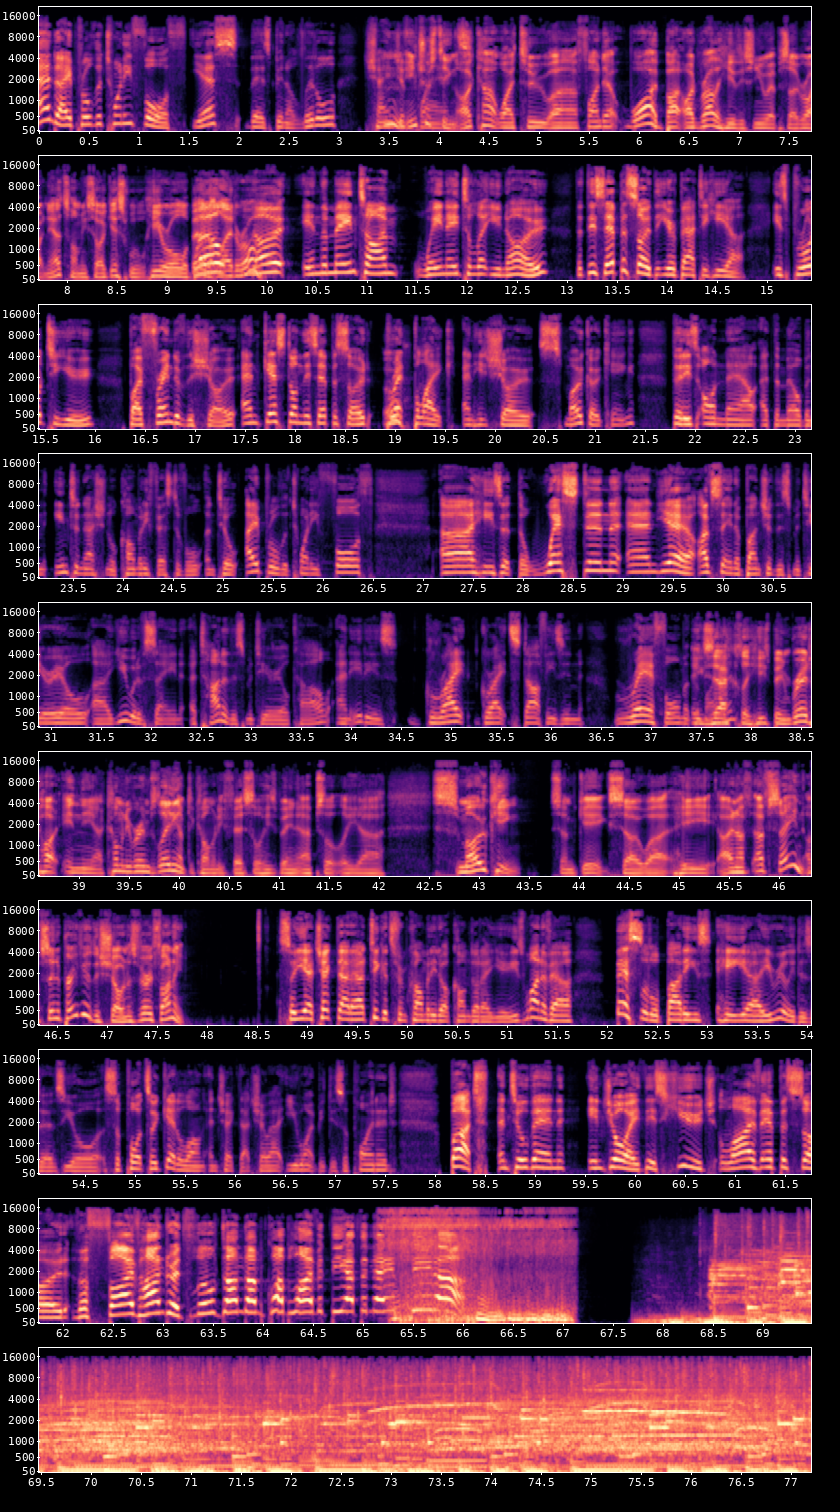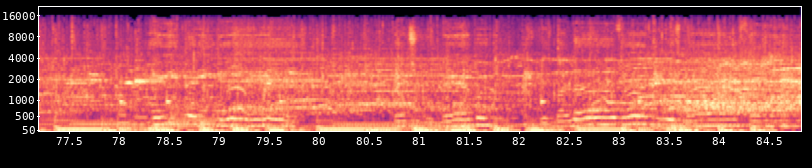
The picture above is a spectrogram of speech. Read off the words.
and April the 24th. Yes, there's been a little change Hmm, of interesting. plans. I can't wait to uh, find out why, but I'd rather hear this new episode right now, Tommy. So I guess we'll hear all about well, it later on. No, in the meantime, we need to let you know that this episode that you're about to hear is brought to you by friend of the show and guest on this episode, Oh. Brett Blake, and his show Smoko King, that is on now at the Melbourne International Comedy Festival until April the 24th. Uh, he's at the Western, and yeah, I've seen a bunch of this material. Uh, you would have seen a ton of this material, Carl, and it is great, great stuff. He's in rare form at the moment. Exactly. He's been red hot in the uh, comedy rooms leading up to Comedy Festival. He's been absolutely uh, smoking some gigs. So uh, he and I've, I've seen I've seen a preview of this show and it's very funny. So yeah, check that out. Tickets from comedy.com.au. He's one of our best little buddies. He uh, he really deserves your support. So get along and check that show out. You won't be disappointed. But until then, enjoy this huge live episode, the 500th Little Dum Dum Club live at the Athenaeum Theatre. Hey lady, don't you remember my my friend.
